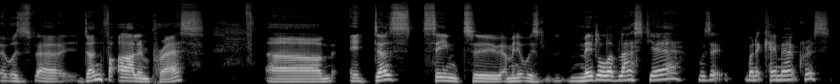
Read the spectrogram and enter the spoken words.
it was uh, done for Island Press. Um, it does seem to. I mean, it was middle of last year. Was it when it came out, Chris?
